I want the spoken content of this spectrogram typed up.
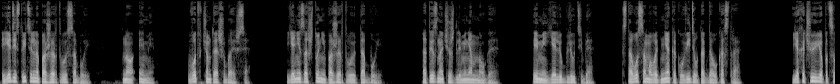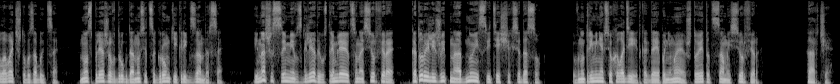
И я действительно пожертвую собой. Но, Эми, вот в чем ты ошибаешься. Я ни за что не пожертвую тобой. А ты значишь для меня многое. Эми, я люблю тебя. С того самого дня, как увидел тогда у костра. Я хочу ее поцеловать, чтобы забыться, но с пляжа вдруг доносится громкий крик Зандерса, и наши с Эмми взгляды устремляются на серфера, который лежит на одной из светящихся досок. Внутри меня все холодеет, когда я понимаю, что этот самый серфер — Арчи.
